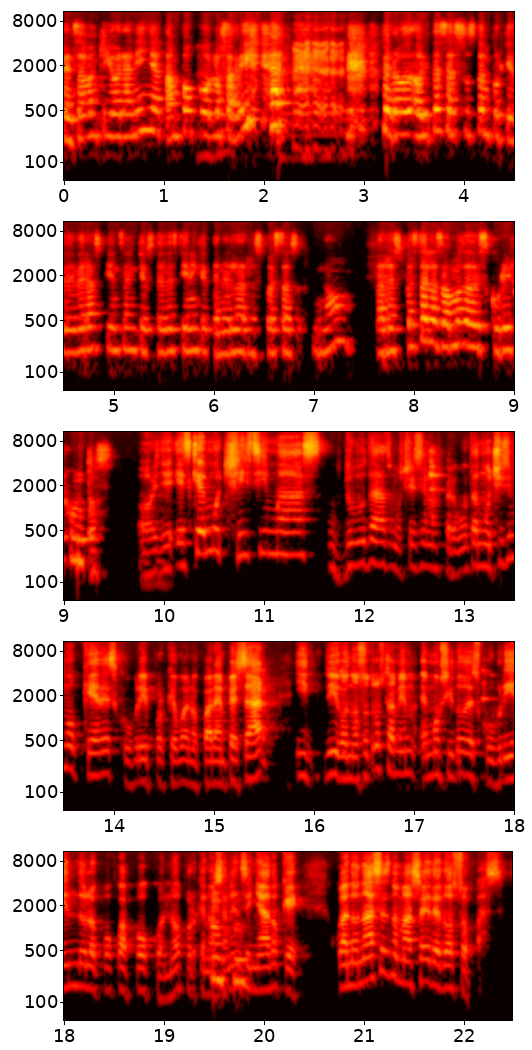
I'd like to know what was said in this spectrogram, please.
pensaban que yo era niña, tampoco lo sabía. Pero ahorita se asustan porque de veras piensan que ustedes tienen que tener las respuestas. No, las respuestas las vamos a descubrir juntos. Oye, es que hay muchísimas dudas, muchísimas preguntas, muchísimo que descubrir, porque bueno, para empezar, y digo, nosotros también hemos ido descubriéndolo poco a poco, ¿no? Porque nos han enseñado que cuando naces nomás hay de dos sopas,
